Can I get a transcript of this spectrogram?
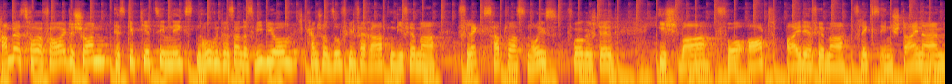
Haben wir es für heute schon. Es gibt jetzt demnächst ein hochinteressantes Video. Ich kann schon so viel verraten. Die Firma Flex hat was Neues vorgestellt. Ich war vor Ort bei der Firma Flex in Steinheim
